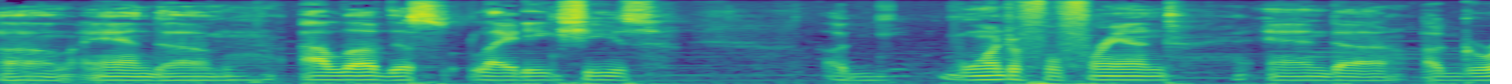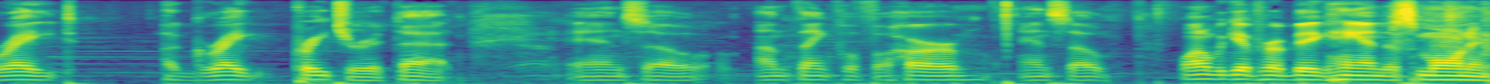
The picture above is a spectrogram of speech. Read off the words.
Um, and um, I love this lady. She's a wonderful friend and uh, a great, a great preacher at that. And so I'm thankful for her. And so why don't we give her a big hand this morning?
